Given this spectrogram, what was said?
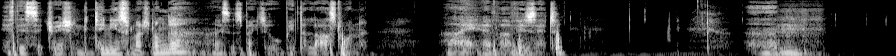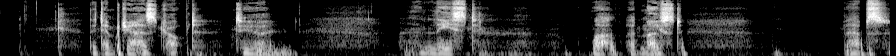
if this situation continues for much longer, I suspect it will be the last one I ever visit. Um, the temperature has dropped to at least, well, at most, perhaps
